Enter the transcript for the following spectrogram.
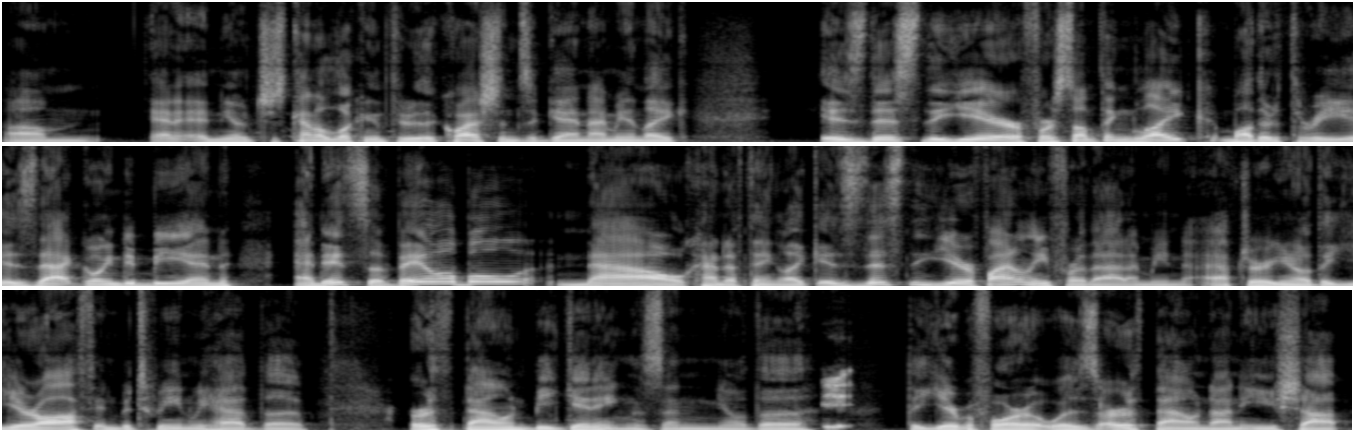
Um, and and you know just kind of looking through the questions again. I mean, like is this the year for something like Mother 3? Is that going to be an and it's available now kind of thing? Like is this the year finally for that? I mean, after, you know, the year off in between we had the Earthbound Beginnings and, you know, the it, the year before it was Earthbound on eShop.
